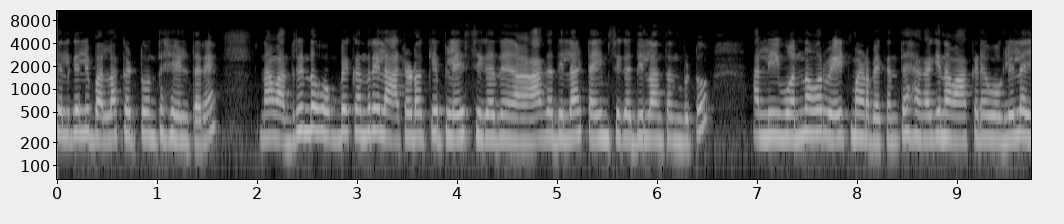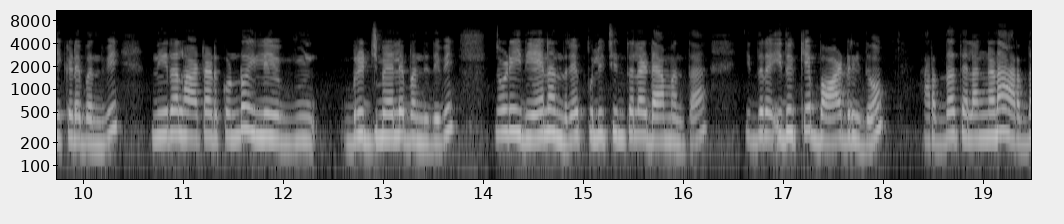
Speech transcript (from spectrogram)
ತೆಲುಗಲ್ಲಿ ಬಲ್ಲಕಟ್ಟು ಅಂತ ಹೇಳ್ತಾರೆ. ನಾವು ಅದರಿಂದ ಹೋಗಬೇಕಂದ್ರೆ ಇಲ್ಲಿ ಆಟಾಡೋಕ್ಕೆ ಪ್ಲೇಸ್ ಸಿಗೋದೇ, ಆಗೋದಿಲ್ಲ ಟೈಮ್ ಸಿಗೋದಿಲ್ಲ ಅಂತ ಅಂದ್ಬಿಟ್ಟು ಅಲ್ಲಿ ಒನ್ ಅವರ್ ವೆಯ್ಟ್ ಮಾಡಬೇಕಂತೆ. ಹಾಗಾಗಿ ನಾವು ಆ ಕಡೆ ಹೋಗಲಿಲ್ಲ, ಈ ಕಡೆ ಬಂದ್ವಿ. ನೀರಲ್ಲಿ ಆಟ ಆಡಿಕೊಂಡು ಇಲ್ಲಿ ಬ್ರಿಡ್ಜ್ ಮೇಲೆ ಬಂದಿದ್ದೀವಿ. ನೋಡಿ, ಇದೇನಂದರೆ ಪುಲಿಚಿಂತಲ ಡ್ಯಾಮ್ ಅಂತ. ಇದರ, ಇದಕ್ಕೆ ಬಾರ್ಡ್ರ್ ಇದು. ಅರ್ಧ ತೆಲಂಗಾಣ ಅರ್ಧ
